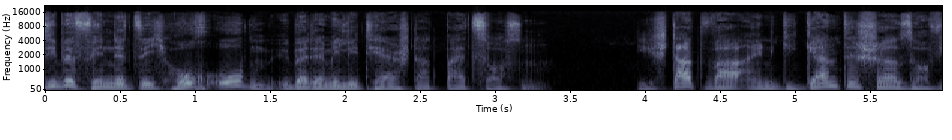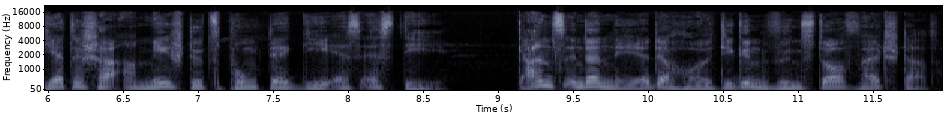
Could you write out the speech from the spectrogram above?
Sie befindet sich hoch oben über der Militärstadt bei Zossen. Die Stadt war ein gigantischer sowjetischer Armeestützpunkt der GSSD, ganz in der Nähe der heutigen Wünsdorf-Waldstadt.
